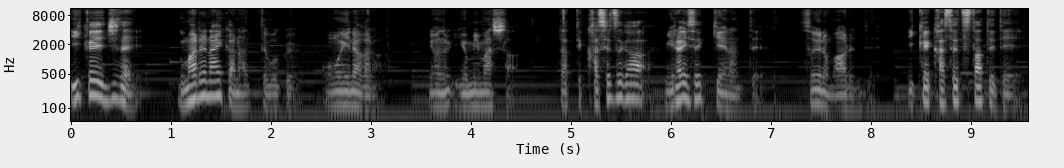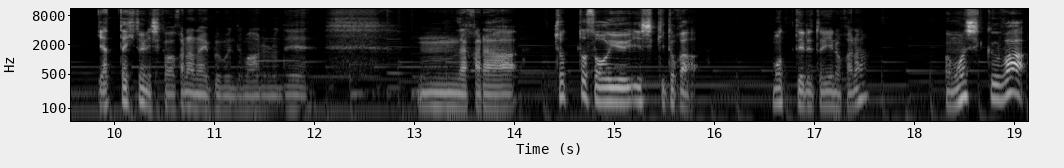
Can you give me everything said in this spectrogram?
言い換え自体生まれないかなって僕思いながら読みました。だって仮説が未来設計なんてそういうのもあるんで、一回仮説立ててやった人にしかわからない部分でもあるので、うん、だから、ちょっとそういう意識とか持ってるといいのかな。もしくは、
